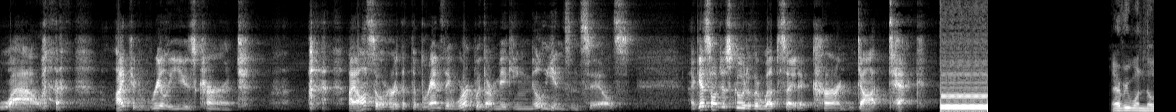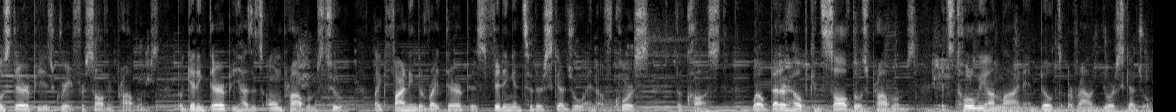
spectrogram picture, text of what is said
Wow, I could really use Current. I also heard that the brands they work with are making millions in sales. I guess I'll just go to their website at current.tech. Everyone knows therapy is great for solving problems, but getting therapy has its own problems too, like finding the right therapist, fitting into their schedule, and of course, the cost. Well, BetterHelp can solve those problems. It's totally online and built around your schedule.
